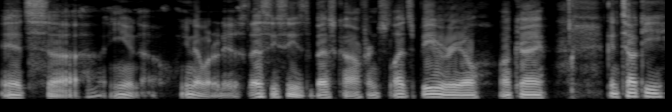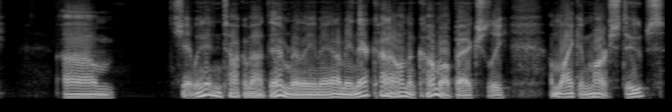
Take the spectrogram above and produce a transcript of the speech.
it's, uh, you know, you know what it is. The SEC is the best conference. Let's be real. Okay. Kentucky, um, shit, we didn't talk about them really, man. I mean, they're kind of on the come up, actually. I'm liking Mark Stoops.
